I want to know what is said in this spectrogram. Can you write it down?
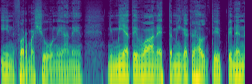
informatioonia, niin, niin mietin vaan, että minkäköhän tyyppinen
